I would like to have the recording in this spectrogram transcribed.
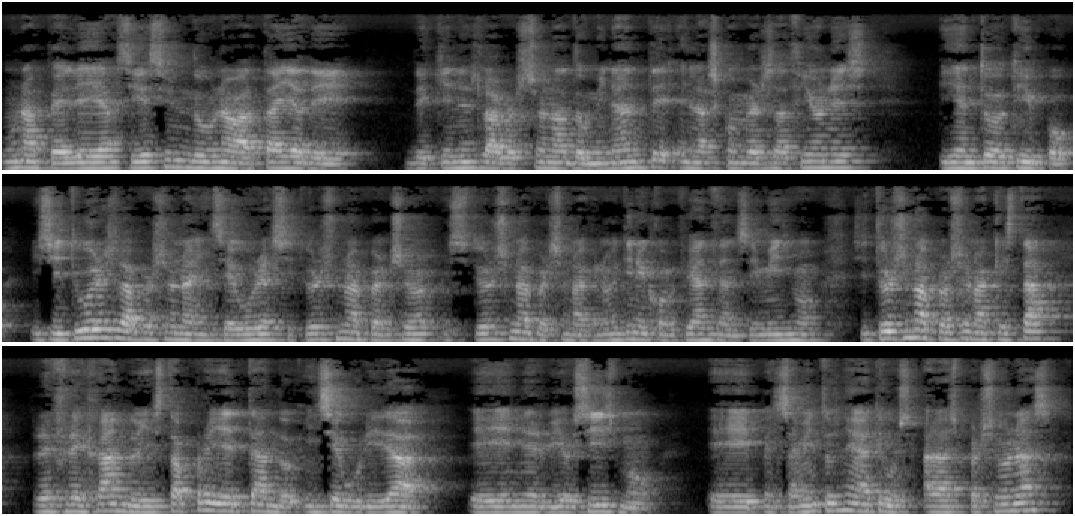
una pelea, sigue siendo una batalla de, de quién es la persona dominante en las conversaciones y en todo tipo. Y si tú eres la persona insegura, si tú eres una, persona si tú eres una persona que no tiene confianza en sí mismo, si tú eres una persona que está reflejando y está proyectando inseguridad, eh, nerviosismo, eh, pensamientos negativos a las personas,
